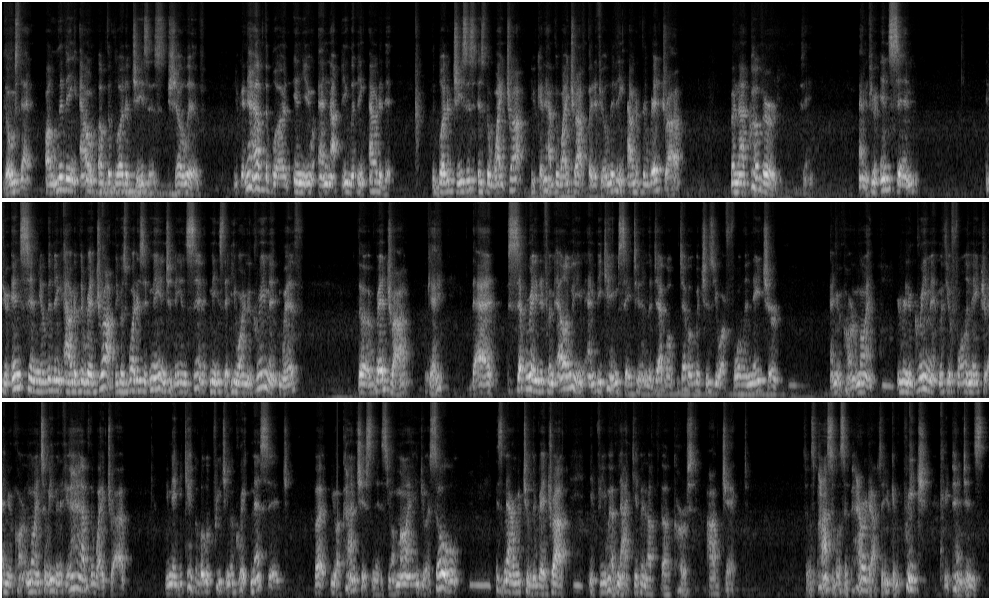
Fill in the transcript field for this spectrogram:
those that are living out of the blood of Jesus shall live. You can have the blood in you and not be living out of it. The blood of Jesus is the white drop. You can have the white drop, but if you're living out of the red drop, you're not covered. And if you're in sin, if you're in sin, you're living out of the red drop. Because what does it mean to be in sin? It means that you are in agreement with the red drop, okay, that separated from Elohim and became Satan and the devil, devil, which is your fallen nature and your carnal mind you're in agreement with your fallen nature and your carnal mind. So even if you have the white drop, you may be capable of preaching a great message, but your consciousness, your mind, your soul is married to the red drop if you have not given up the cursed object. So it's possible, it's a paradox that you can preach repentance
